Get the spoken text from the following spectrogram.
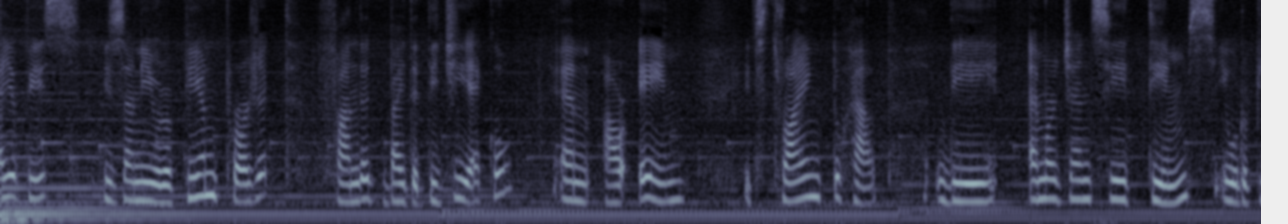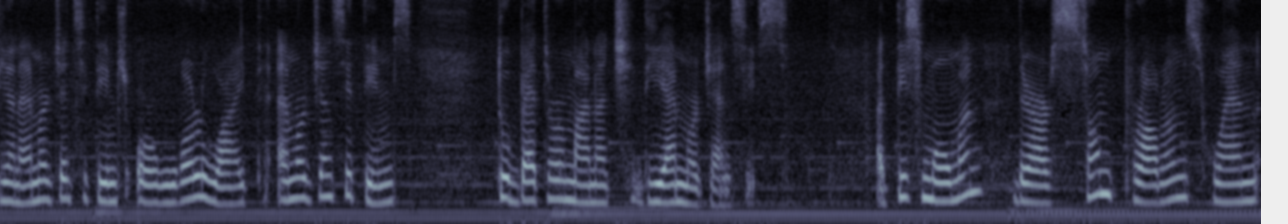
IOPES is an European project funded by the DG ECHO and our aim is trying to help the emergency teams, European emergency teams or worldwide emergency teams to better manage the emergencies. At this moment, there are some problems when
